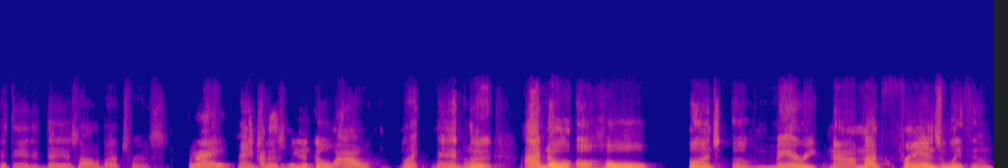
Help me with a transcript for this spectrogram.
At the end of the day, it's all about trust. Right. You can't trust Absolutely. me to go out. Like, man, look, I know a whole bunch of married. Now, I'm not friends with them,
